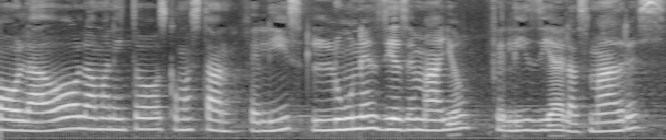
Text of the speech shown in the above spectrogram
Hola, hola, manitos, ¿cómo están? Feliz lunes 10 de mayo, feliz Día de las Madres,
